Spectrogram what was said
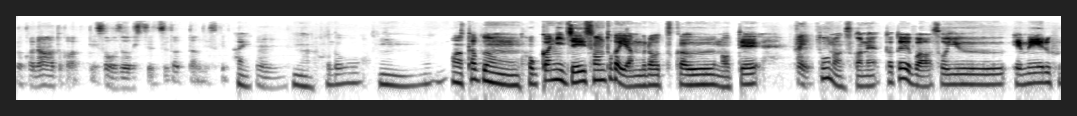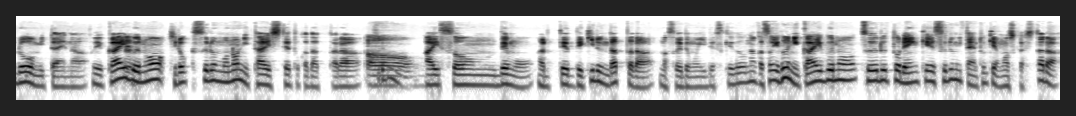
のかなとかって想像しつつだったんですけど。はい。うん。なるほど。うん。まあ多分、他に JSON とか YAML を使うのって、はい。どうなんですかね？例えば、そういう ML フローみたいな、そういう外部の記録するものに対してとかだったら、あー Python でもある程度できるんだったら、まあそれでもいいですけど、なんかそういうふうに外部のツールと連携するみたいな時はもしかしたら、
